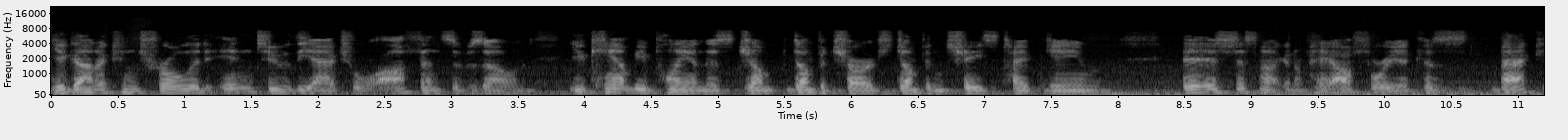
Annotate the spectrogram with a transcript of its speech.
You got to control it into the actual offensive zone. You can't be playing this jump, dump and charge, dump and chase type game. It's just not going to pay off for you because back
